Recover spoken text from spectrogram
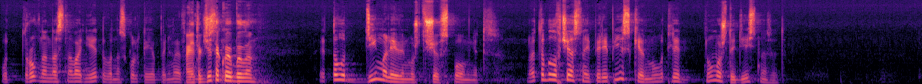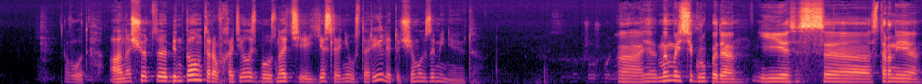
Вот ровно на основании этого, насколько я понимаю. А это где такое было? Это вот Дима Левин, может, еще вспомнит. Но это было в частной переписке, ну, вот лет, ну, может, и 10 назад. Вот. А насчет бинкаунтеров хотелось бы узнать, если они устарели, то чем их заменяют? А, memory группы, да. И с э, стороны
